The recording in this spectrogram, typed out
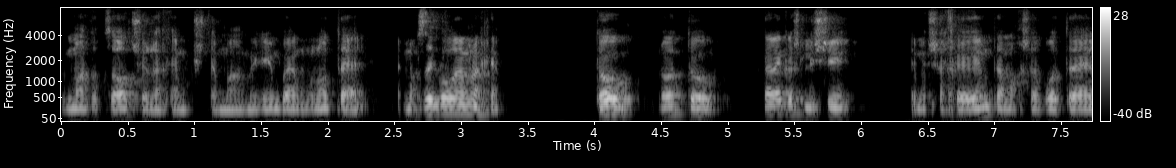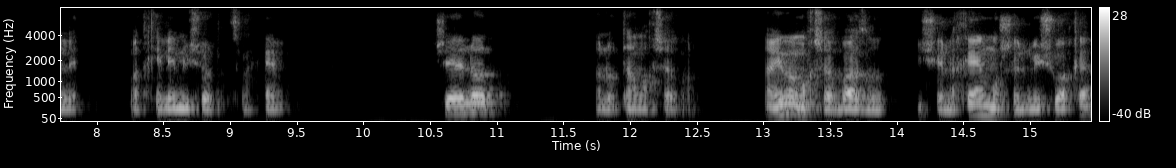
ומה התוצאות שלכם כשאתם מאמינים באמונות האלה. למה זה גורם לכם? טוב, לא טוב. חלק השלישי, אתם משחררים את המחשבות האלה, מתחילים לשאול את עצמכם שאלות על אותה מחשבה. האם המחשבה הזאת היא שלכם או של מישהו אחר?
